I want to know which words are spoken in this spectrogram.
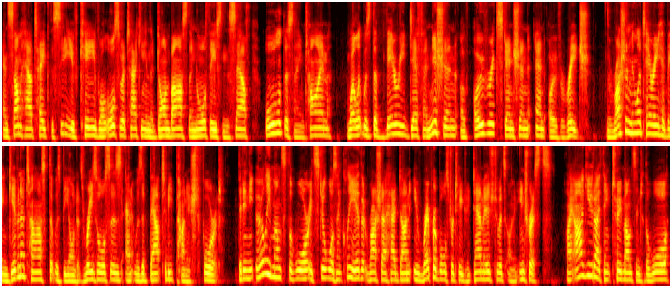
and somehow take the city of Kiev while also attacking in the Donbass, the northeast, and the south, all at the same time, well, it was the very definition of overextension and overreach. The Russian military had been given a task that was beyond its resources and it was about to be punished for it. But in the early months of the war, it still wasn't clear that Russia had done irreparable strategic damage to its own interests. I argued, I think, two months into the war,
